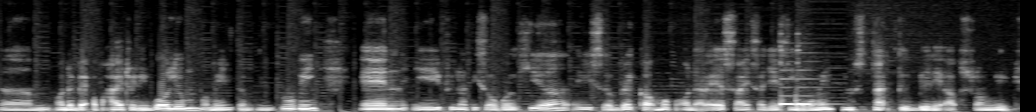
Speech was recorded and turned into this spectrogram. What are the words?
um, on the back of high trading volume momentum improving. And if you notice over here is a breakout move on the RSI suggesting the momentum start to build it up strongly.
